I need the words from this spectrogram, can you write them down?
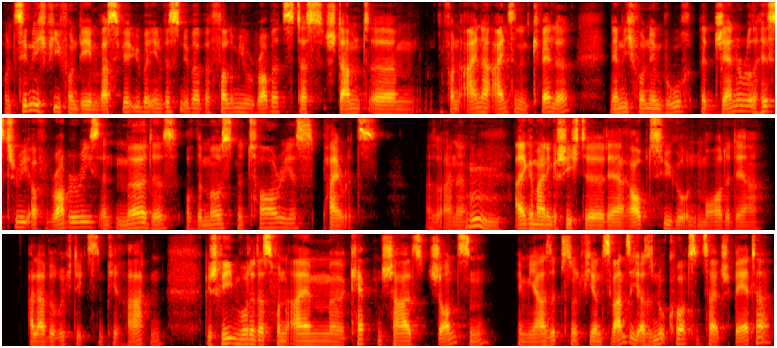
Und ziemlich viel von dem, was wir über ihn wissen, über Bartholomew Roberts, das stammt ähm, von einer einzelnen Quelle, nämlich von dem Buch A General History of Robberies and Murders of the Most Notorious Pirates. Also eine uh. allgemeine Geschichte der Raubzüge und Morde der allerberüchtigsten Piraten. Geschrieben wurde das von einem äh, Captain Charles Johnson, im Jahr 1724, also nur kurze Zeit später.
